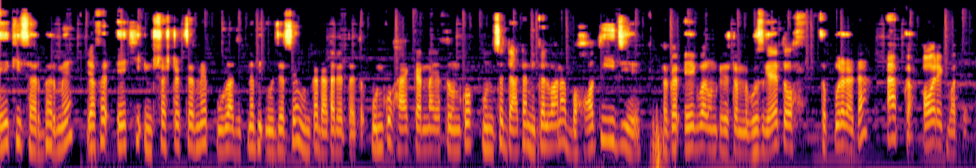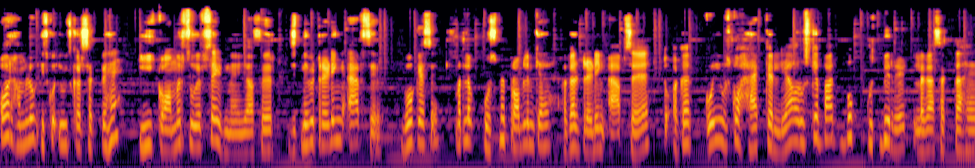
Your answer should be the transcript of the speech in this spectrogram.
एक ही सर्वर में या फिर एक ही इंफ्रास्ट्रक्चर में पूरा जितना भी यूज़र्स है, उनका डाटा रहता है। तो उनको हैक करना या फिर उनको, उनसे डाटा निकलवाना बहुत ही ईजी है। अगर एक बार उनके सिस्टम में घुस गए तो तो पूरा डाटा ऐप का और एक बात है, और हम लोग इसको यूज़ कर सकते हैं ई कॉमर्स वेबसाइट में या फिर जितने भी ट्रेडिंग एप्स है, वो कैसे? मतलब उसमें प्रॉब्लम क्या है? अगर ट्रेडिंग एप्स है तो अगर कोई उसको हैक कर लिया और उसके बाद वो कुछ भी रेट लगा सकता है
